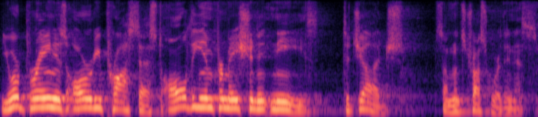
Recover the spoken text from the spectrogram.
your brain has already processed all the information it needs to judge someone's trustworthiness.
